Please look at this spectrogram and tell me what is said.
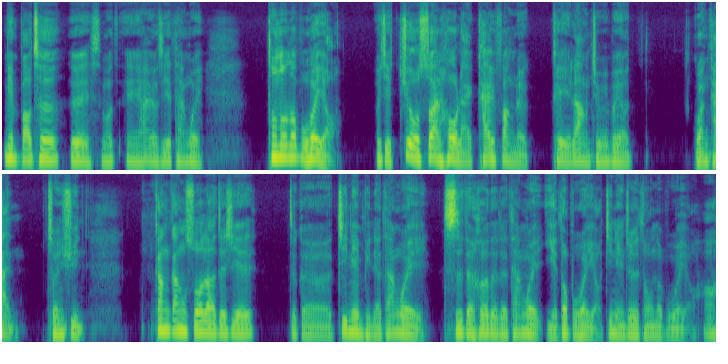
面包车，对不对？什么诶，还有这些摊位，通通都不会有。而且，就算后来开放了，可以让球迷朋友观看春训，刚刚说了这些这个纪念品的摊位、吃的喝的的摊位也都不会有，今年就是通通都不会有啊。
